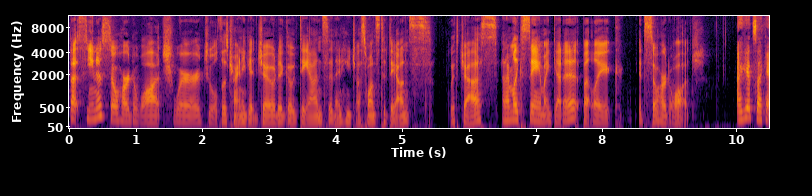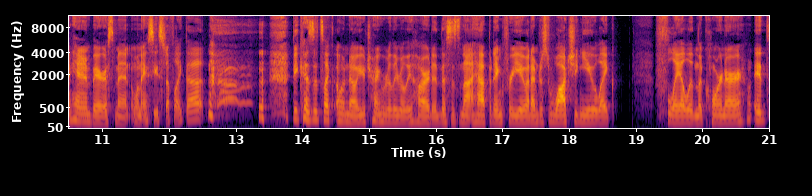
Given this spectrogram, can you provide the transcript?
That scene is so hard to watch where Jules is trying to get Joe to go dance and then he just wants to dance with Jess. And I'm like, same, I get it, but like, it's so hard to watch. I get secondhand embarrassment when I see stuff like that. because it's like, oh no, you're trying really, really hard and this is not happening for you. And I'm just watching you like flail in the corner. It's,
